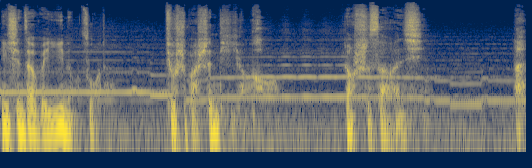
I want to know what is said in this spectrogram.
你现在唯一能做的，就是把身体养好，让十三安心。来，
